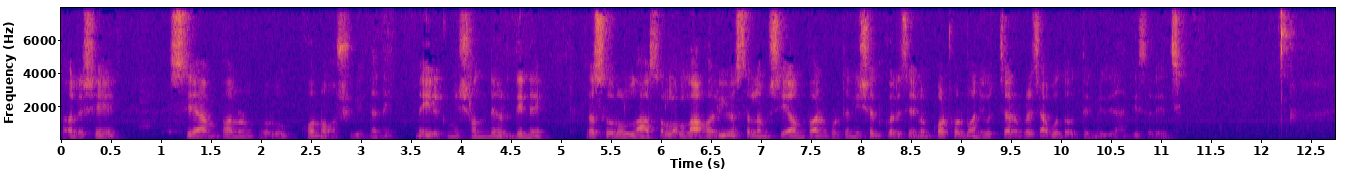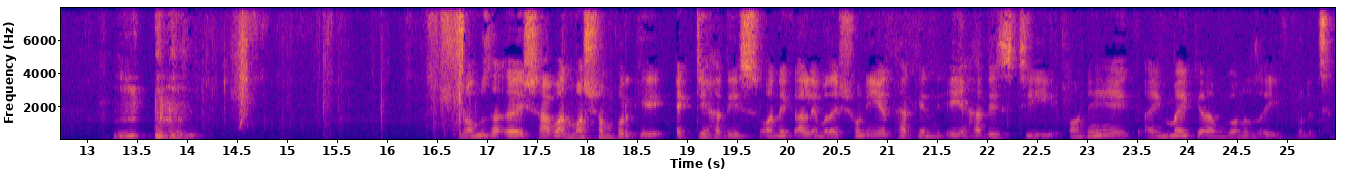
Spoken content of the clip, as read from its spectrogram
তাহলে সে শ্যাম পালন করুক, কোনো অসুবিধা নেই। এইরকমই সন্দেহের দিনে রসুল্লাহ সাল্লাহ আলী আসাল্লাম শ্যাম পালন করতে নিষেধ করেছে এবং কঠোর বাণী উচ্চারণ করেছে। আবুদাউদ্দিন মিজির হাদিসে রয়েছে। রমজান শাবান মাস সম্পর্কে একটি হাদিস অনেক আলেমরা শুনিয়ে থাকেন। এই হাদিসটি অনেক আইমাই কেরামগণ জাইফ বলেছেন।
